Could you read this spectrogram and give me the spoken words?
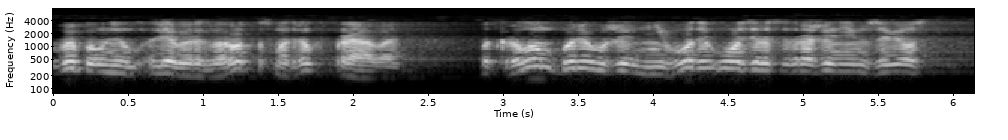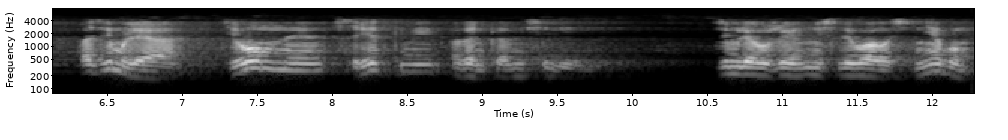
Выполнил левый разворот, посмотрел вправо. Под крылом были уже не воды озера с отражением звезд, а земля, темная, с редкими огоньками селения. Земля уже не сливалась с небом,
